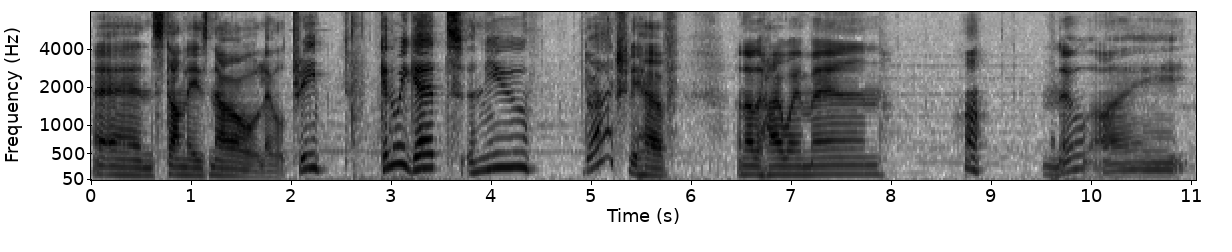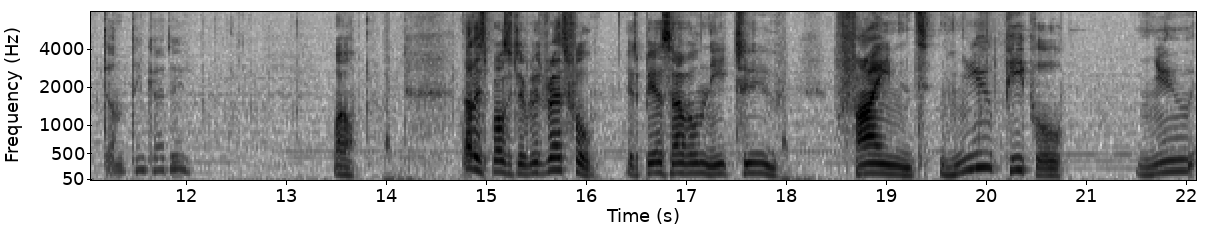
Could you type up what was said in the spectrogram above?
and Stanley is now level 3. Can we get a new... Do I actually have another highwayman? Huh. No, I don't think I do. Well, that is positively dreadful. It appears I will need to find new people. New...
